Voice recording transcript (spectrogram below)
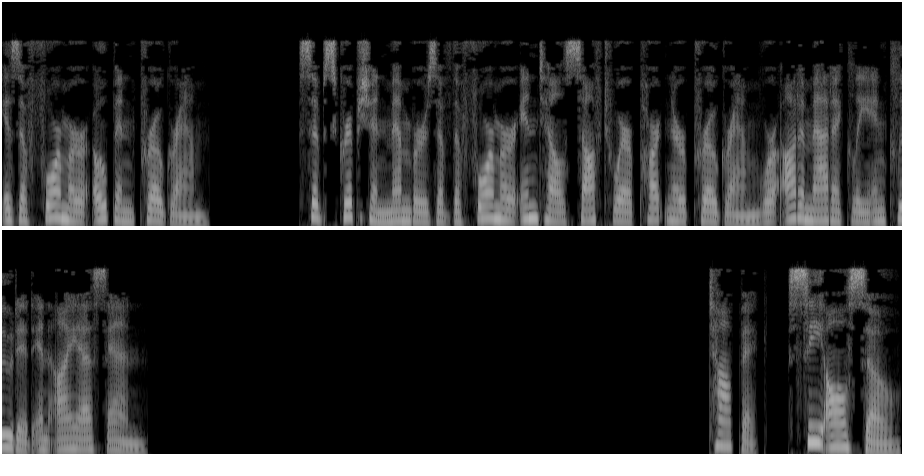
is a former open program. Subscription members of the former Intel Software Partner Program were automatically included in ISN. See also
